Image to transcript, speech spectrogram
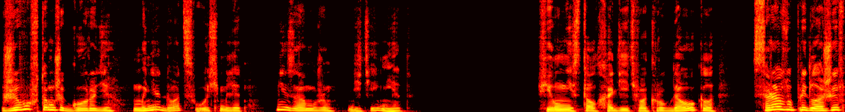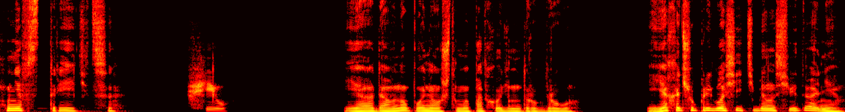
«Живу в том же городе, мне 28 лет, не замужем, детей нет». Фил не стал ходить вокруг да около, сразу предложив мне встретиться. «Фил». «Я давно понял, что мы подходим друг к другу. И я хочу пригласить тебя на свидание.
